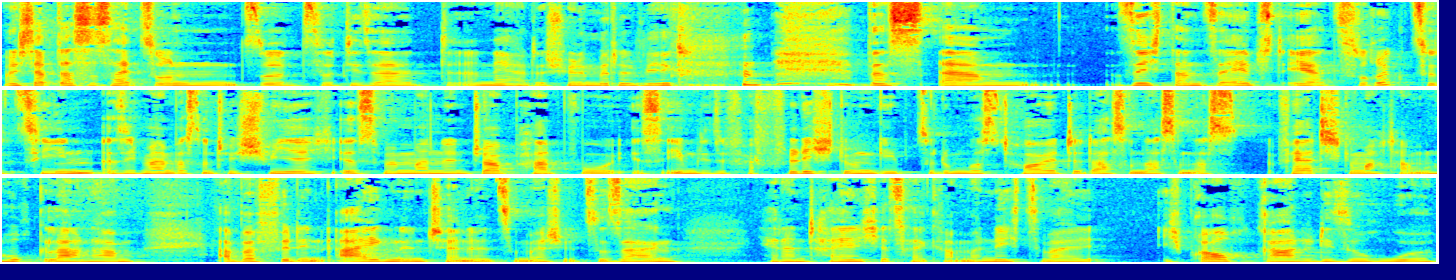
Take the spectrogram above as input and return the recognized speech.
Und ich glaube, das ist halt so ein, so, so dieser, naja, der schöne Mittelweg, mhm. dass ähm, sich dann selbst eher zurückzuziehen. Also ich meine, was natürlich schwierig ist, wenn man einen Job hat, wo es eben diese Verpflichtung gibt, so du musst heute das und das und das fertig gemacht haben und hochgeladen haben. Aber für den eigenen Channel zum Beispiel zu sagen, ja, dann teile ich jetzt halt gerade mal nichts, weil ich brauche gerade diese Ruhe.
